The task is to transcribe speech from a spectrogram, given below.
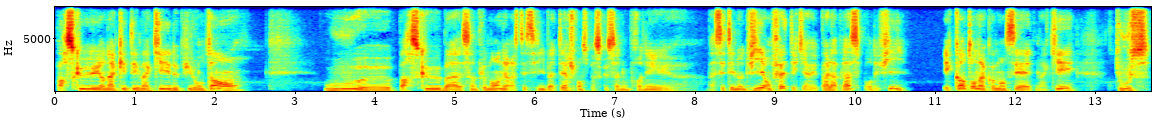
Parce qu'il y en a qui étaient maqués depuis longtemps, ou euh, parce que bah, simplement on est resté célibataire, je pense parce que ça nous prenait, euh, bah, c'était notre vie en fait, et qu'il n'y avait pas la place pour des filles. Et quand on a commencé à être maqués, tous,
